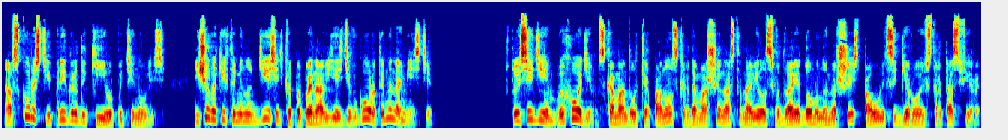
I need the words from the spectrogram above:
А в скорости и пригороды Киева потянулись. Еще каких-то минут десять КПП на въезде в город, и мы на месте. «Что сидим? Выходим!» – скомандовал Кирпонос, когда машина остановилась во дворе дома номер шесть по улице Героев Стратосферы.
